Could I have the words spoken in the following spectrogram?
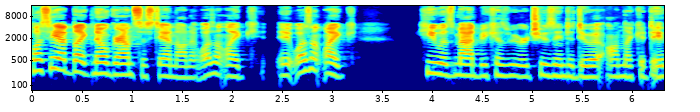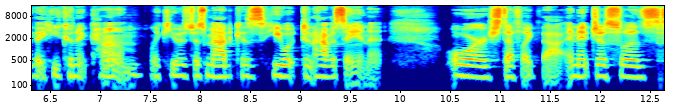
plus he had like no grounds to stand on. It wasn't like it wasn't like he was mad because we were choosing to do it on like a day that he couldn't come. Like he was just mad because he didn't have a say in it or stuff like that. And it just was,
